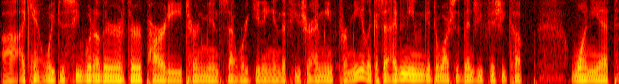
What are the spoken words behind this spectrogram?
Uh, I can't wait to see what other third-party tournaments that we're getting in the future. I mean, for me, like I said, I didn't even get to watch the Benjyfishy Cup one yet.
